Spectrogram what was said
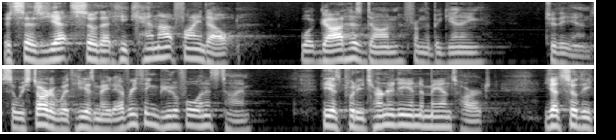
It says, Yet so that he cannot find out what God has done from the beginning to the end. So we started with, He has made everything beautiful in its time. He has put eternity into man's heart, yet so, the,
